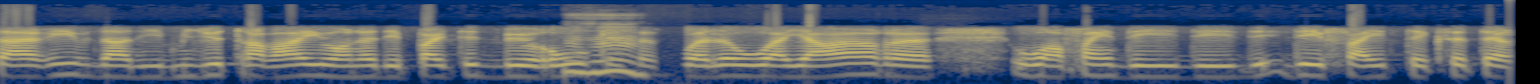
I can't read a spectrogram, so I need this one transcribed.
ça arrive dans des milieux de travail où on a des parties de bureau, Mhm. que ce soit là ou ailleurs, euh, ou enfin des des, des, des fêtes, etc.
